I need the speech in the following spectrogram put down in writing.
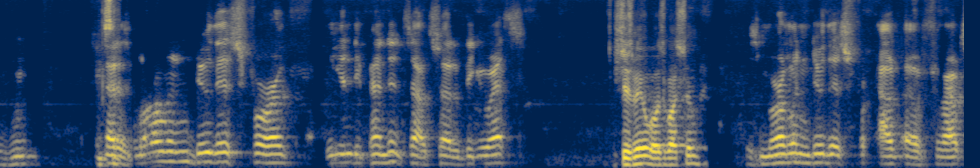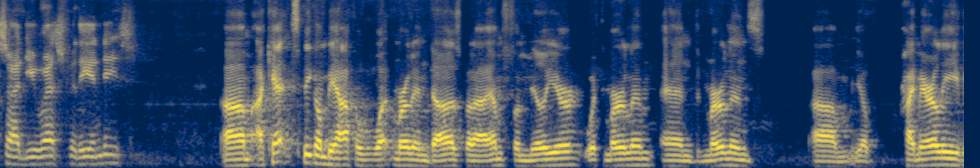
Mm-hmm. Now, does Merlin do this for the independents outside of the U.S.? Excuse me, what was the question? Does Merlin do this for, out, uh, for outside the U.S. for the indies? Um, I can't speak on behalf of what Merlin does, but I am familiar with Merlin, and Merlin's, um, you know, primarily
